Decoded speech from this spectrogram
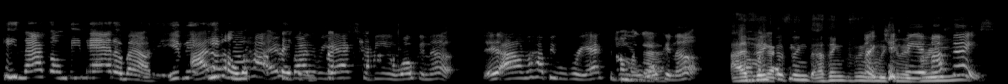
he's not gonna be mad about it. If it, I don't gonna know how everybody reacts to being woken up. Eh, I don't know how people react to Oh being God. woken up. I Oh think the thing I think the thing that Like we can me in my agree face.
